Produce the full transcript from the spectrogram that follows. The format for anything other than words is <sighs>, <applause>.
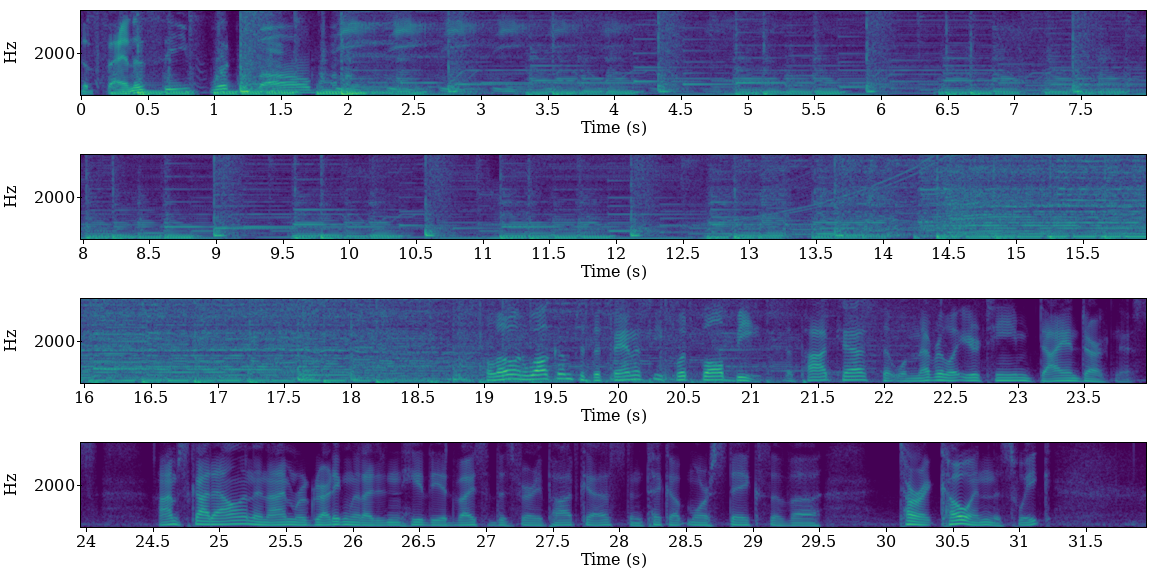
the Fantasy Football Beat. Hello and welcome to the Fantasy Football Beat, the podcast that will never let your team die in darkness. I'm Scott Allen, and I'm regretting that I didn't heed the advice of this very podcast and pick up more stakes of uh, Tarik Cohen this week.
